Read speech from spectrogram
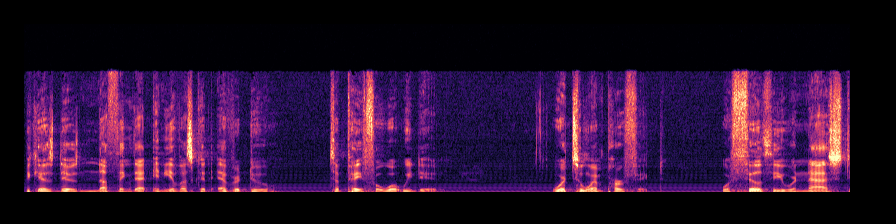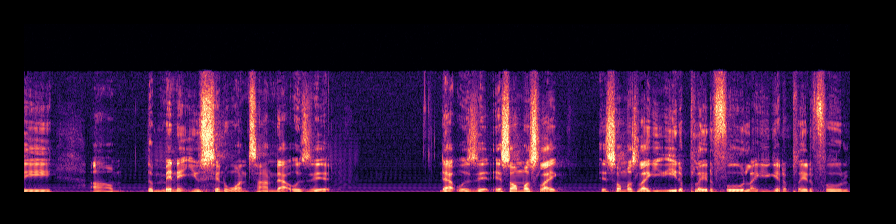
because there's nothing that any of us could ever do to pay for what we did. We're too imperfect. We're filthy. We're nasty. Um, the minute you sin one time, that was it. That was it. It's almost like it's almost like you eat a plate of food, like you get a plate of food,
